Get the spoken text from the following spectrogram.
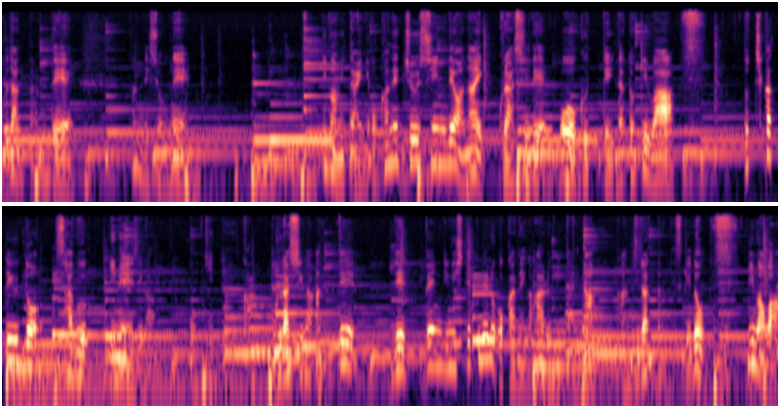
具だったので何でしょうね今みたいにお金中心ではない暮らしでを送っていた時はどっちかっていうとサブイメージが大きいというか暮らしがあってで便利にしてくれるお金があるみたいな感じだったんですけど今は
